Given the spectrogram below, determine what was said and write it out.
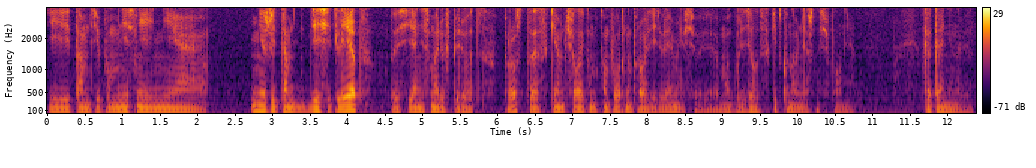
и там, типа, мне с ней не, не жить там 10 лет, то есть я не смотрю вперед. Просто с кем человеком комфортно проводить время, и все, я могу сделать скидку на внешность вполне. Как и они, наверное.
